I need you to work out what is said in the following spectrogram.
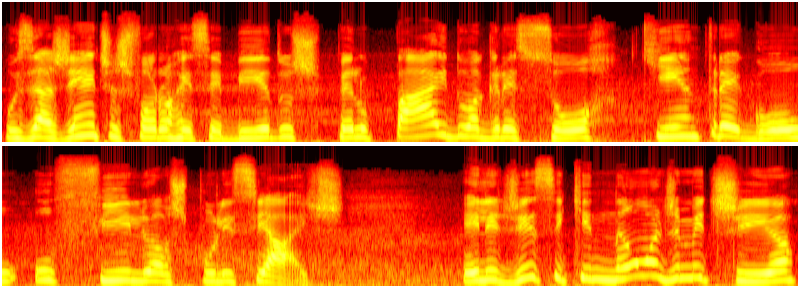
Os agentes foram recebidos pelo pai do agressor, que entregou o filho aos policiais. Ele disse que não admitia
